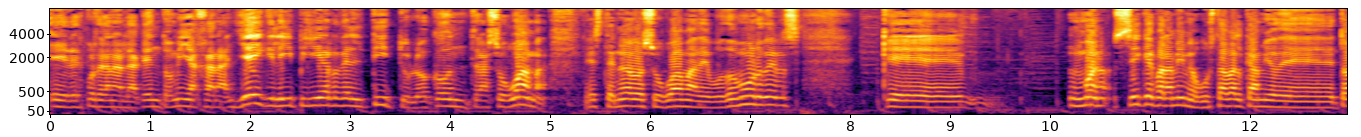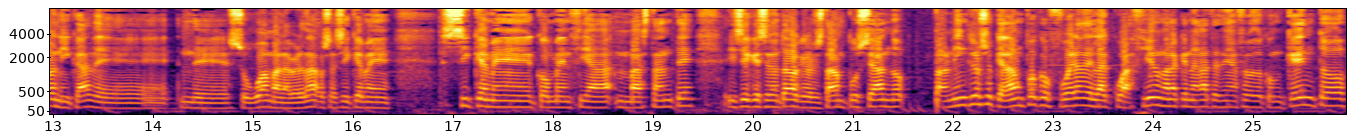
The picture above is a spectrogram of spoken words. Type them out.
eh, después de ganarle a Kento Miyahara, Jake Lee pierde el título contra Suwama. Este nuevo Suwama de Voodoo Murders, que bueno, sí que para mí me gustaba el cambio de tónica de, de su guama, la verdad. O sea, sí que me sí que me convencía bastante y sí que se notaba que los estaban puseando. Para mí incluso quedaba un poco fuera de la ecuación, ahora que Nagata tenía feudo con Kento,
